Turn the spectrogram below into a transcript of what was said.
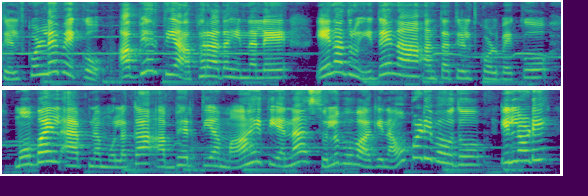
ತಿಳಿದುಕೊಳ್ಳೇಬೇಕು ಅಭ್ಯರ್ಥಿಯ ಅಪರಾಧ ಹಿನ್ನೆಲೆ ಏನಾದರೂ ಇದೇನಾ ಅಂತ ತಿಳಿದುಕೊಳ್ಬೇಕು ಮೊಬೈಲ್ ಆ್ಯಪ್ನ ಮೂಲಕ ಅಭ್ಯರ್ಥಿಯ ಮಾಹಿತಿಯನ್ನ ಸುಲಭವಾಗಿ ನಾವು ಪಡಿಬಹುದು. ಇಲ್ಲಿ ನೋಡಿ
